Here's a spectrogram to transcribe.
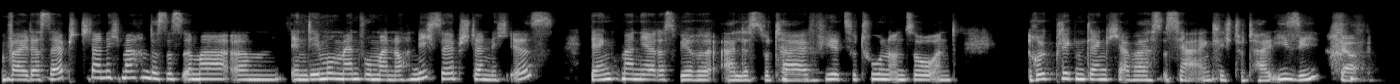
weil das selbstständig machen, das ist immer ähm, in dem Moment, wo man noch nicht selbstständig ist, denkt man ja, das wäre alles total mhm. viel zu tun und so. Und rückblickend denke ich aber, es ist ja eigentlich total easy. Ja.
